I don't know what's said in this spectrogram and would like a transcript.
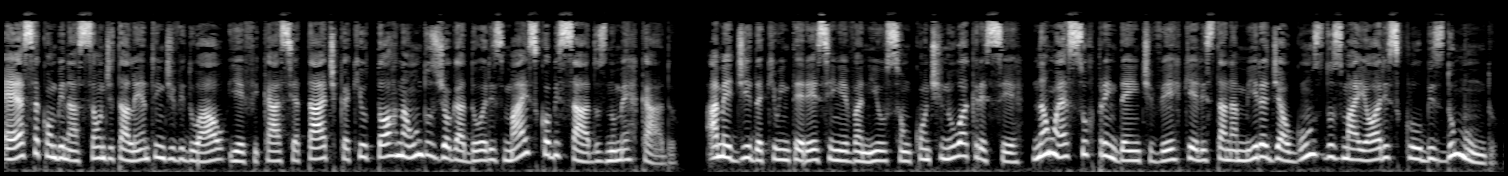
É essa combinação de talento individual e eficácia tática que o torna um dos jogadores mais cobiçados no mercado. À medida que o interesse em Evanilson continua a crescer, não é surpreendente ver que ele está na mira de alguns dos maiores clubes do mundo.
